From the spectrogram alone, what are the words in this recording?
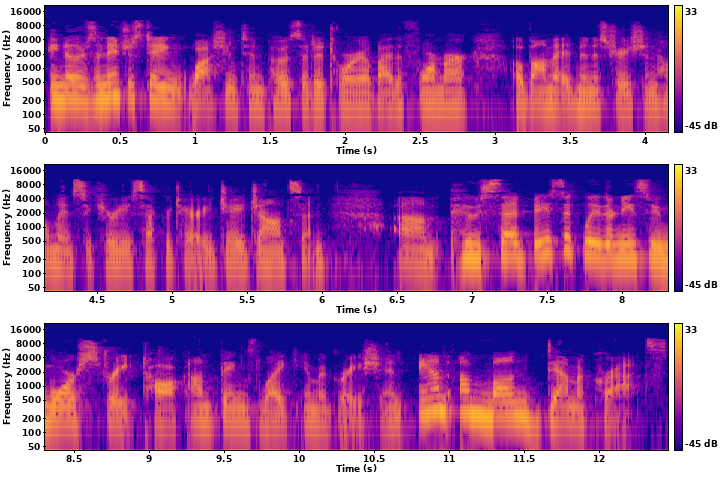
you know, there's an interesting Washington Post editorial by the former Obama administration Homeland Security Secretary Jeh Johnson, um, who said basically there needs to be more straight talk on things like immigration and among Democrats.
